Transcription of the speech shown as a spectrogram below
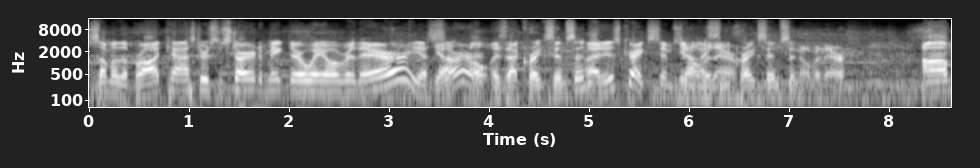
Some of the broadcasters have started to make their way over there. Yes, Yeah. sir. Oh, is that Craig Simpson? That is Craig Simpson yeah, over I there. see Craig Simpson over there. Um,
